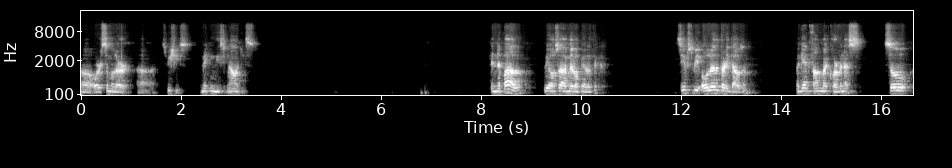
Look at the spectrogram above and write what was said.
uh, or similar uh, species making these technologies. In Nepal, we also have Middle Paleolithic, seems to be older than 30,000, again found by Corvinus. So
